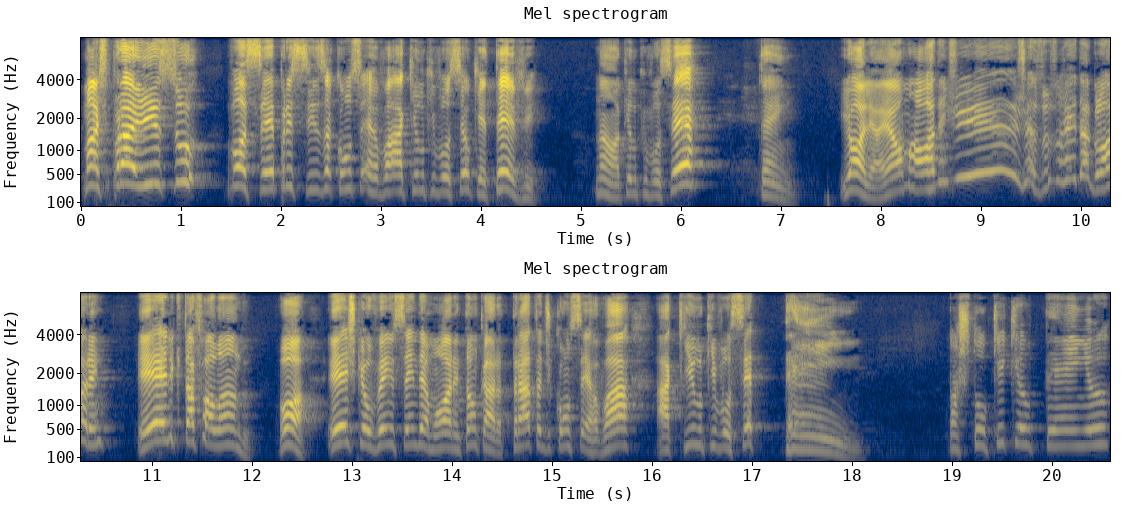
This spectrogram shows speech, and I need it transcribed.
Mas para isso, você precisa conservar aquilo que você o que teve? Não, aquilo que você tem. E olha, é uma ordem de Jesus, o Rei da Glória, hein? Ele que está falando. Ó, eis que eu venho sem demora. Então, cara, trata de conservar aquilo que você tem. Pastor, o que, que eu tenho?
